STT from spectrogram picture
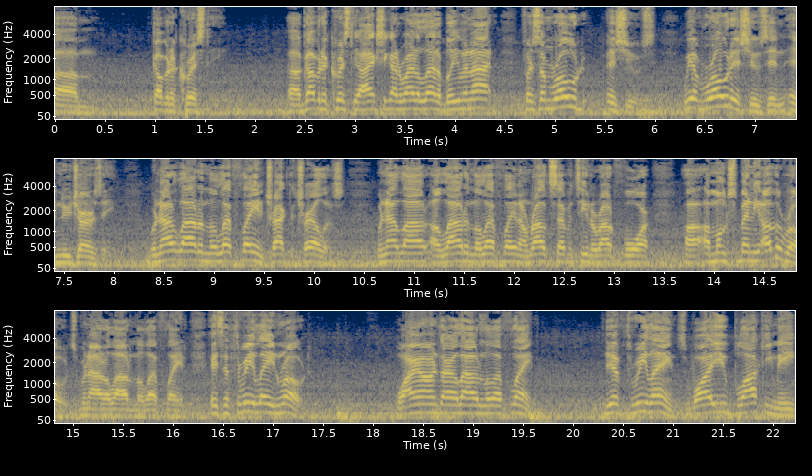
um, Governor Christie. Uh, Governor Christie, I actually got to write a letter, believe it or not, for some road issues. We have road issues in, in New Jersey. We're not allowed in the left lane tractor trailers. We're not allowed allowed in the left lane on Route 17 or Route 4, uh, amongst many other roads. We're not allowed in the left lane. It's a three lane road. Why aren't I allowed in the left lane? You have three lanes. Why are you blocking me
